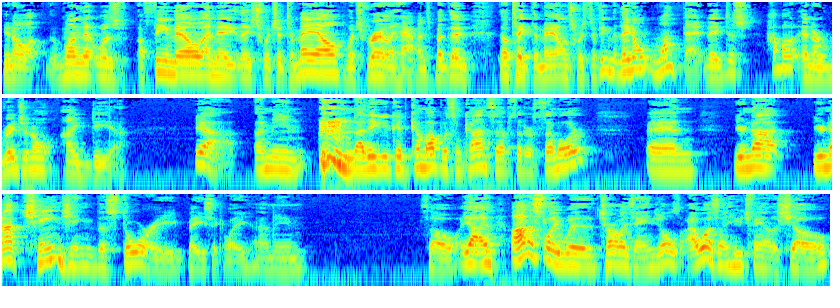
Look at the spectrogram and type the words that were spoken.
you know one that was a female and they they switch it to male, which rarely happens. But then they'll take the male and switch to female. They don't want that. They just how about an original idea? yeah. I mean, I think you could come up with some concepts that are similar, and you're not you're not changing the story basically. I mean, so yeah. And honestly, with Charlie's Angels, I wasn't a huge fan of the show.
